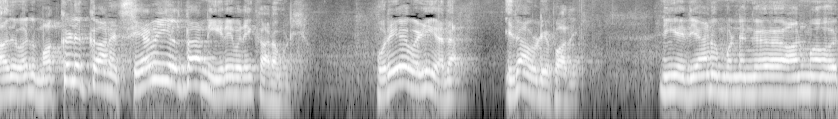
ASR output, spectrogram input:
அது வந்து மக்களுக்கான சேவையில் தான் நீ இறைவனை காண முடியும். ஒரே வழி அதான் இதுதான் அவருடைய பாதை. நீங்கள் தியானம் பண்ணுங்க ஆன்மாவை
